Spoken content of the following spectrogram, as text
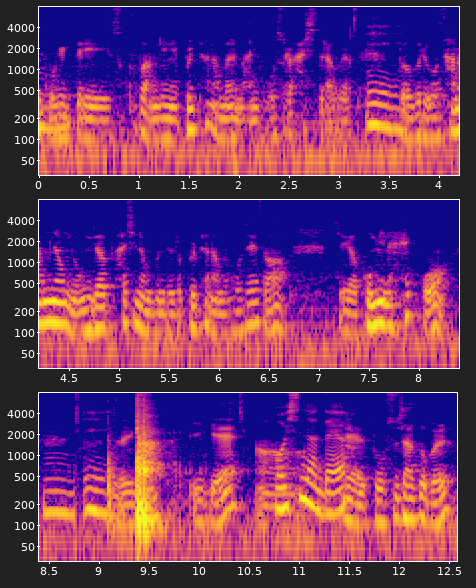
음. 고객들이 스쿠버 안경의 불편함을 많이 호소를 하시더라고요. 예. 또 그리고 산업용 용접 하시는 분들도 불편함을 호소해서 저희가 고민을 했고 음, 예. 저희가 이게 어, 멋있는데요? 네, 도수 작업을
